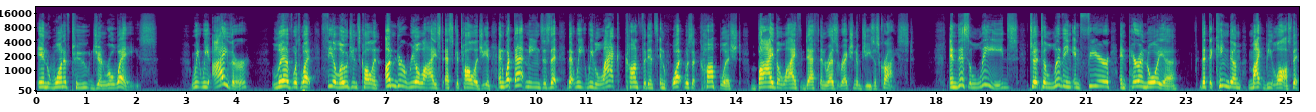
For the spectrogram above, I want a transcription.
in one of two general ways. We, we either live with what theologians call an under-realized eschatology. And, and what that means is that, that we, we lack confidence in what was accomplished by the life, death, and resurrection of Jesus Christ. And this leads to, to living in fear and paranoia that the kingdom might be lost, that,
